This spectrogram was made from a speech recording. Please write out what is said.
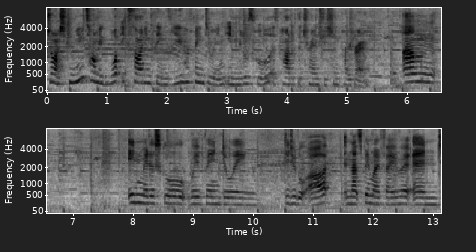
Josh, can you tell me what exciting things you have been doing in middle school as part of the transition program? Um, in middle school, we've been doing digital art, and that's been my favourite. And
